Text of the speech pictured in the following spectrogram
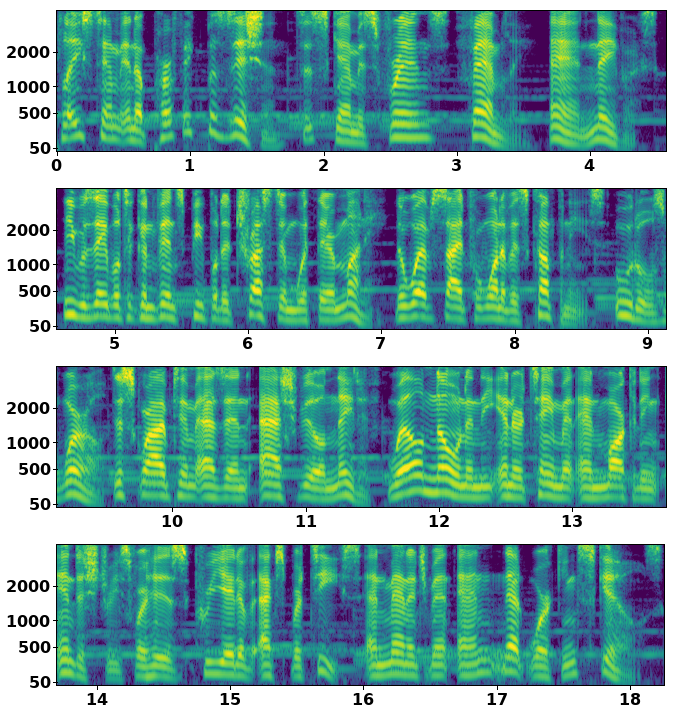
placed him in a perfect position to scam his friends, family, and neighbors. He was able to convince people to trust him with their money. The website for one of his companies, Oodles World, described him as an Asheville native, well known in the entertainment and marketing industries for his creative expertise and management and networking skills.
